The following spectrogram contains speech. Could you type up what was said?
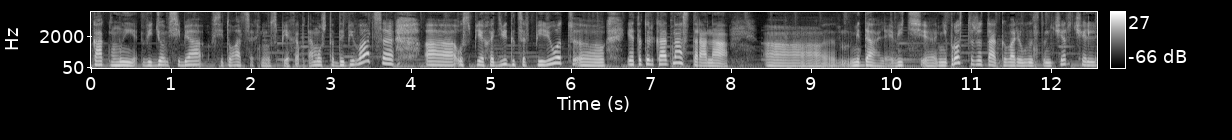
как мы ведем себя в ситуациях неуспеха, потому что добиваться успеха, двигаться вперед, это только одна сторона медали. Ведь э, не просто же так говорил Уинстон Черчилль,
